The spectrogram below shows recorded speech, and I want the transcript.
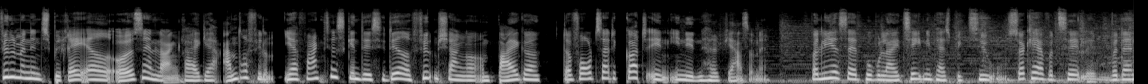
Filmen inspirerede også en lang række andre film. Ja, faktisk en decideret filmgenre om biker, der fortsatte godt ind i 1970'erne. For lige at sætte populariteten i perspektiv, så kan jeg fortælle, hvordan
